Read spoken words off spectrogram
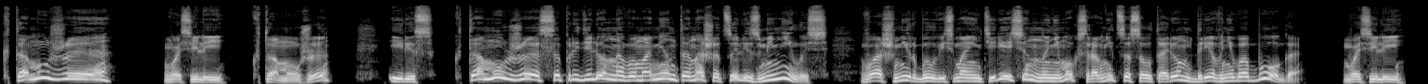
К тому же... Василий, к тому же... Ирис, к тому же, с определенного момента наша цель изменилась. Ваш мир был весьма интересен, но не мог сравниться с алтарем древнего бога. Василий,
